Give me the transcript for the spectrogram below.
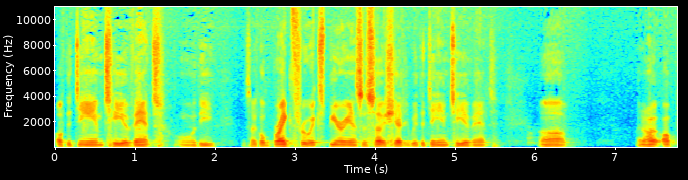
of the DMT event or the so-called breakthrough experience associated with the DMT event. and I hope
